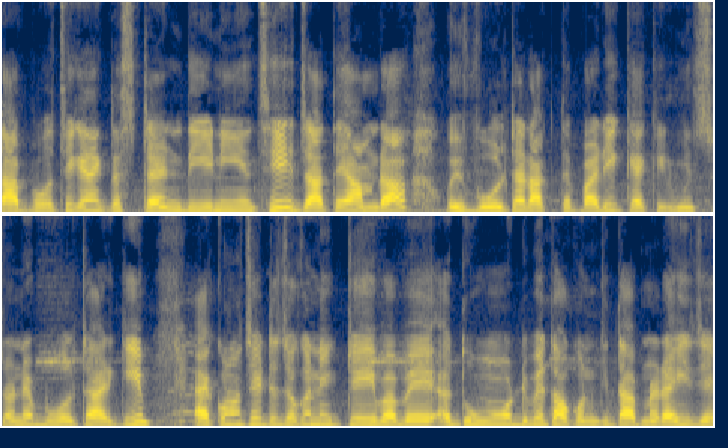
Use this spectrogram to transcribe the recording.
তারপর হচ্ছে এখানে একটা স্ট্যান্ড দিয়ে নিয়েছি, যাতে আমরা ওই ভোলটা রাখতে পারি কেকের মিশ্রণের ভোলটা আর কি। এখন হচ্ছে এটা যখন একটু এইভাবে ধুমো উঠবে, তখন কিন্তু আপনারা এই যে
